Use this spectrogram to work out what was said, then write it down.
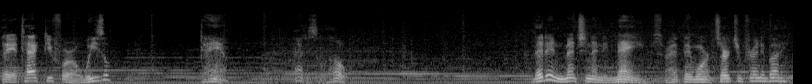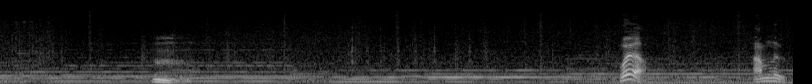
They attacked you for a weasel? Damn, that is low. They didn't mention any names, right? They weren't searching for anybody? Hmm. Well, I'm Luke.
